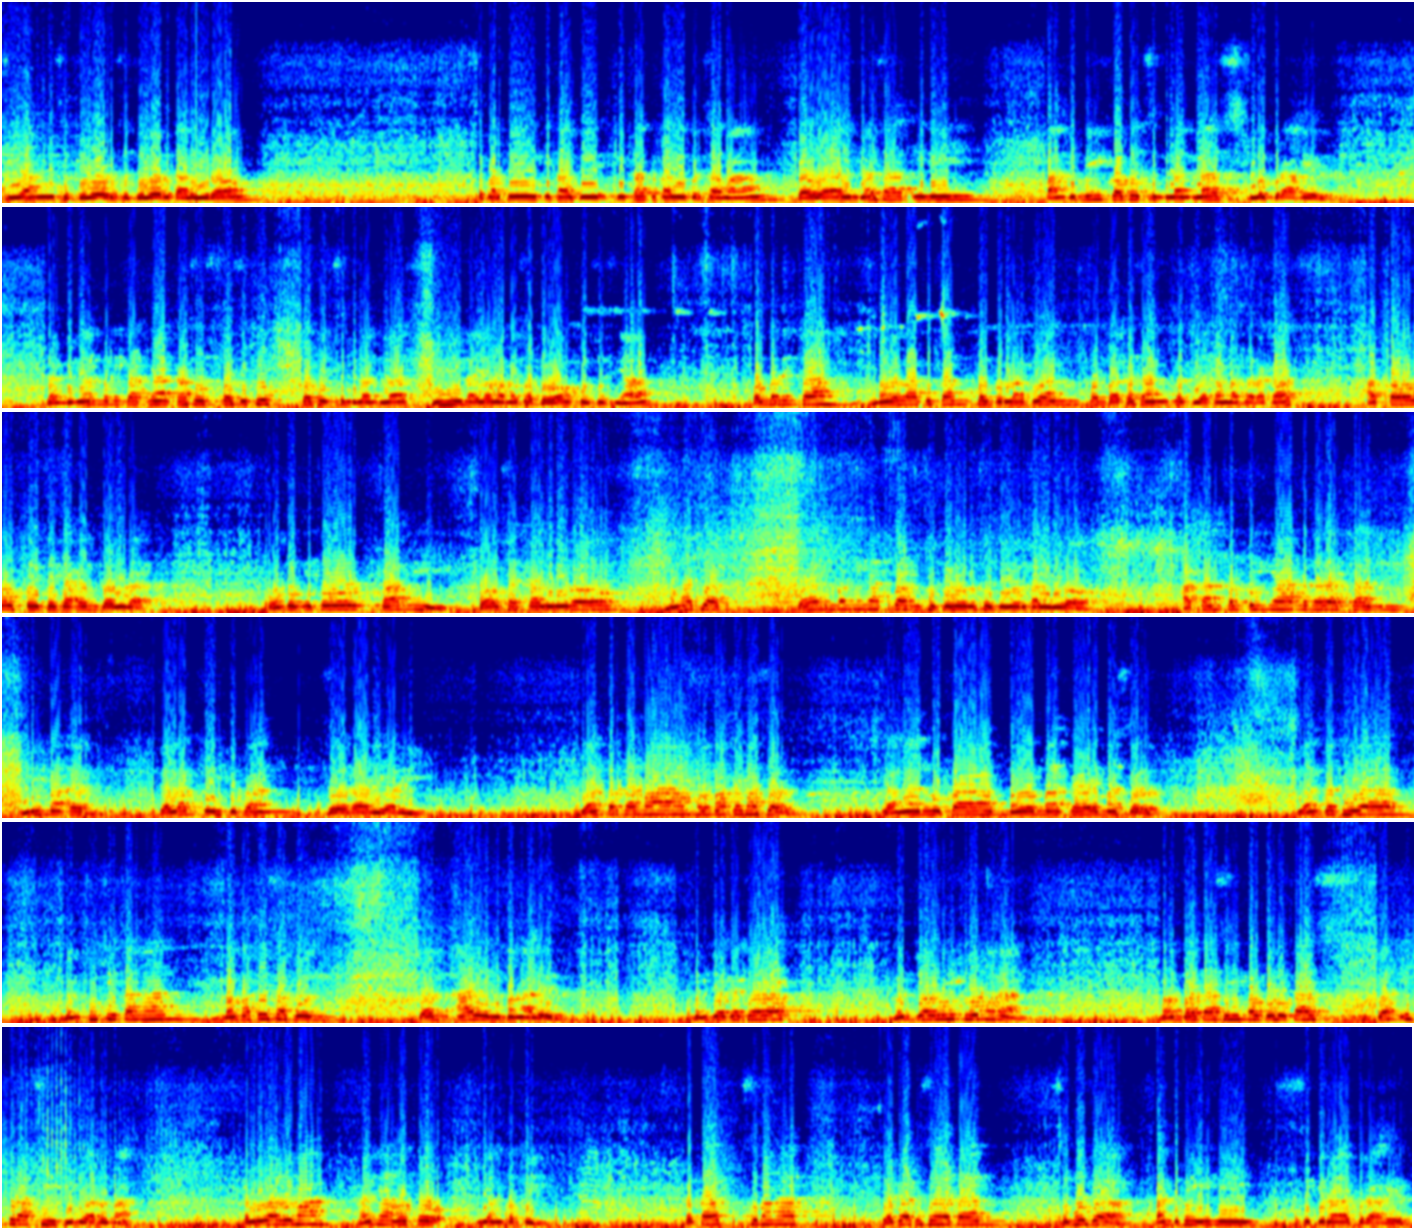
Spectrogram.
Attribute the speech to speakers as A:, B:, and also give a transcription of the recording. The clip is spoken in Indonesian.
A: siang sedulur-sedulur Kaliwiro. Seperti kita kita ketahui bersama bahwa hingga saat ini pandemi COVID-19 belum berakhir. Dan dengan meningkatnya kasus positif COVID-19 di wilayah Wonosobo khususnya, pemerintah melakukan pemberlakuan pembatasan kegiatan masyarakat atau PPKM darurat. Untuk itu kami Polsek Kaliwiro mengajak dan mengingatkan sedulur-sedulur Kaliwiro akan pentingnya menerapkan 5M dalam kehidupan sehari-hari. Yang pertama memakai masker. Jangan lupa memakai masker. Yang kedua mencuci tangan, memakai sabun dan air mengalir. Menjaga jarak, menjauhi kerumunan, membatasi mobilitas dan interaksi di luar rumah. Keluar rumah hanya untuk yang penting. Tetap semangat, jaga kesehatan. Semoga pandemi ini segera berakhir.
